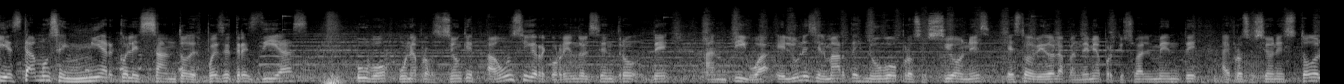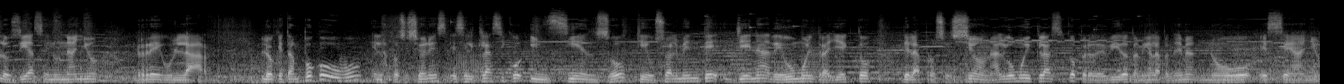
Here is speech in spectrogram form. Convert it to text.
Y estamos en miércoles santo. Después de tres días hubo una procesión que aún sigue recorriendo el centro de Antigua. El lunes y el martes no hubo procesiones. Esto debido a la pandemia porque usualmente hay procesiones todos los días en un año regular. Lo que tampoco hubo en las procesiones es el clásico incienso que usualmente llena de humo el trayecto de la procesión. Algo muy clásico, pero debido también a la pandemia no hubo ese año.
